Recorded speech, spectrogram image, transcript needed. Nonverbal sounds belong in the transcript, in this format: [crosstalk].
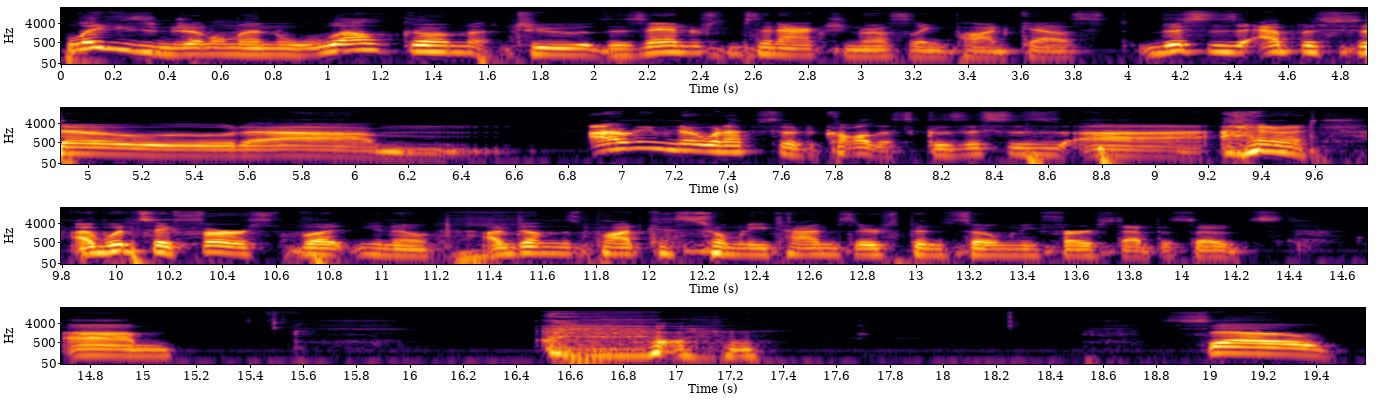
Ladies and gentlemen, welcome to the Xander Simpson Action Wrestling Podcast. This is episode, um, I don't even know what episode to call this because this is, uh, [laughs] I don't know, I would say first, but you know, I've done this podcast so many times, there's been so many first episodes. Um, [sighs] so,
